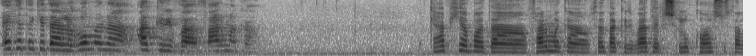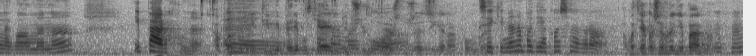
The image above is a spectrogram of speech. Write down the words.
Έχετε και τα λεγόμενα ακριβά φάρμακα; Κάποια από τα φάρμακα αυτά τα ακριβά, τα υψηλού κόστους τα λεγόμενα, Υπάρχουν. Από, ε, η τιμή περίπου ποια είναι του υψηλού κόστους, έτσι για να πούμε; Ξεκινάνε από 200 ευρώ. Από 200 ευρώ και πάνω; Mm -hmm.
